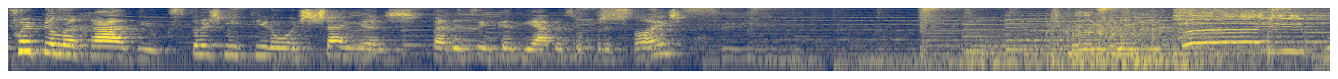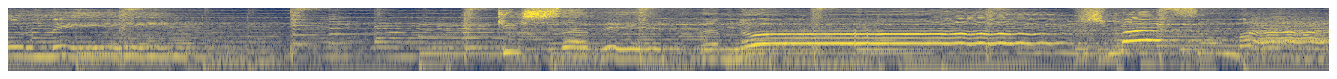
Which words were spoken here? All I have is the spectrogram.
Foi pela rádio que se transmitiram as senhas para desencadear as operações. Perguntei mim, quis saber de nós, mas o mar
